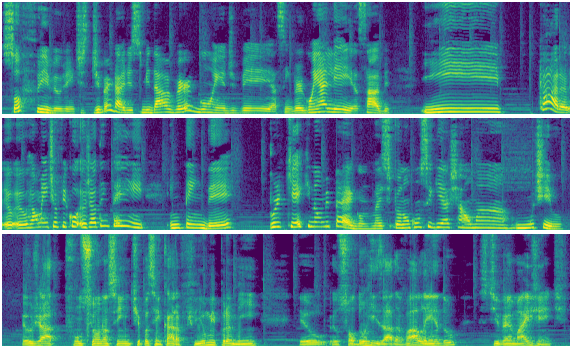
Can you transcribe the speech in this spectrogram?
Sofrível, gente. De verdade, isso me dá vergonha de ver, assim, vergonha alheia, sabe? E. Cara, eu, eu realmente eu fico. Eu já tentei entender por que que não me pegam, mas, tipo, eu não consegui achar uma, um motivo. Eu já funciono assim, tipo assim, cara, filme pra mim, eu, eu só dou risada valendo se tiver mais gente.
